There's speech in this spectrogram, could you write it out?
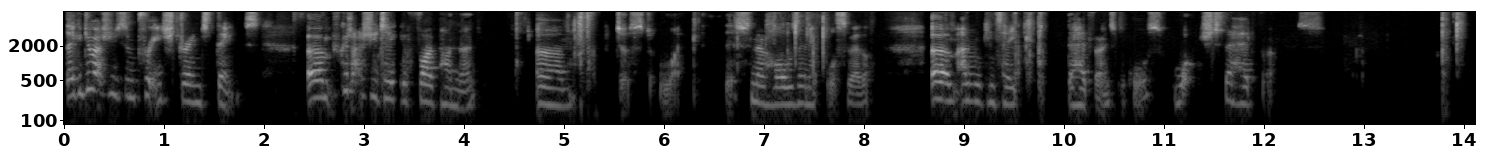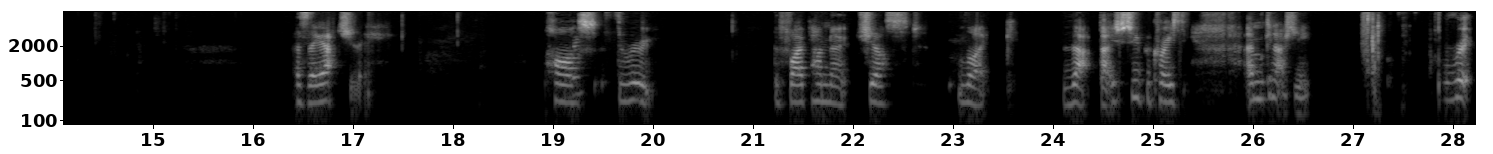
they can do actually some pretty strange things. Um, we could actually take a five pound note, um, just like this, no holes in it whatsoever. Um, and we can take the headphones, of course. Watch the headphones. As they actually pass through the five pound note just like that. That is super crazy. And we can actually rip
